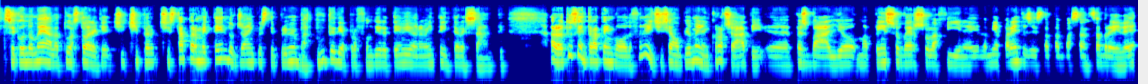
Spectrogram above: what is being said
secondo me alla tua storia che ci, ci, per, ci, sta permettendo già in queste prime battute di approfondire temi veramente interessanti. Allora, tu sei entrata in Vodafone, noi ci siamo più o meno incrociati eh, per sbaglio, ma penso verso la fine. La mia parentesi è stata abbastanza breve.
